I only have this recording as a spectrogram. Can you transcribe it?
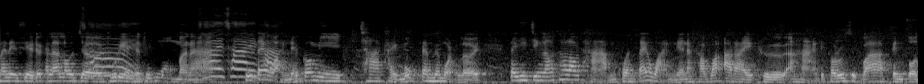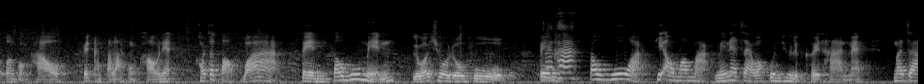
มาเลเซียด้วยกันแล้วเราเจอใช่ทุเรียนในทุกมุมอะนะฮะใช่ใช่ที่ไต้หวันค่ะเนี่ยก็มีชาไข่มุกเต็มไปหมดเลย แต่จริงๆแล้วถ้าเราถามคนไต้หวันเนี่ยนะครับว่าอะไรคืออาหารที่เขารู้สึกว่าเป็นตัวตนของเขาเป็นอัตลักษณ์ของเขาเนี่ยเขาจะตอบว่าเป็นเต้าหู้เหม็น หรือว่าโชโดฟู เป็นนะคะ เต้าหู้อะที่เอามาหมักไม่แน่ใจว่าคุณทิวลิปเคยทานไหม มันจะ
